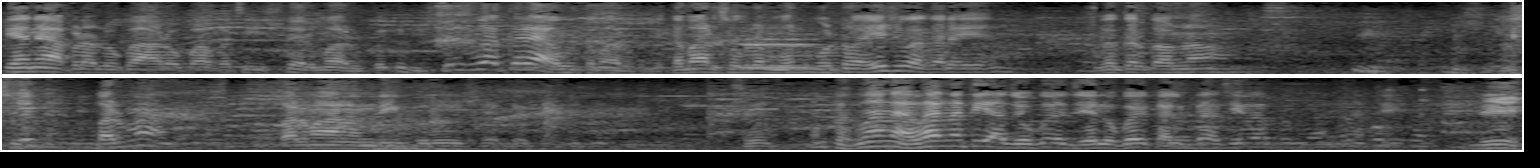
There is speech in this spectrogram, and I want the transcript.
તેને આપણા લોકો આરોપ આપે છે? ઈશ્વર મારું. ઈશ્વર શું કરે? આવું તમારું. તમારો છોકરો મોટો મોટો એ શું કરે? વગર કામનો? પરમાનંદી પુરુષ છે. ભગવાન આવા નથી. આ લોકો જે લોકોએ કલ્પ્યા છે એવા ભગવાન નથી.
